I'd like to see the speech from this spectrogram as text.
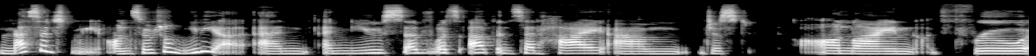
messaged me on social media and and you said what's up and said hi um just online through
